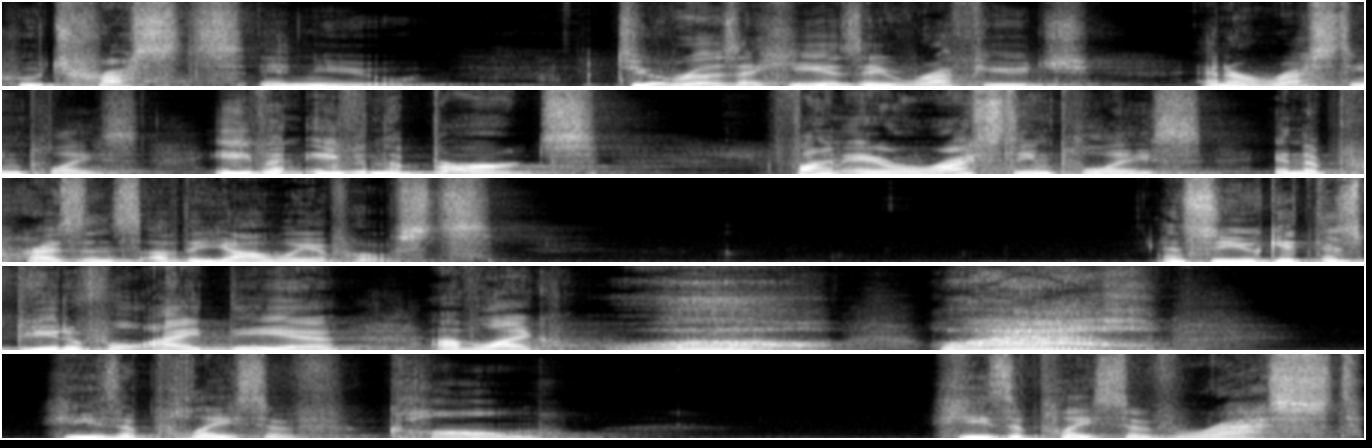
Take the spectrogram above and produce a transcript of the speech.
who trusts in you. Do you realize that he is a refuge and a resting place? Even, even the birds find a resting place in the presence of the Yahweh of hosts. And so you get this beautiful idea of like, whoa, wow, he's a place of calm. He's a place of rest.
